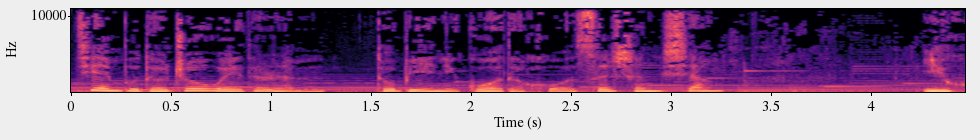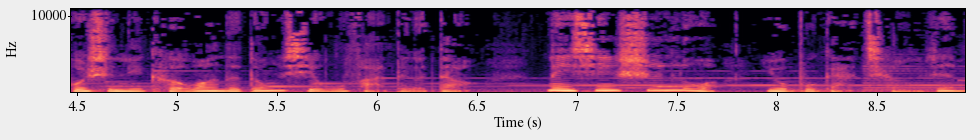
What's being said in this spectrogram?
见不得周围的人都比你过得活色生香？亦或是你渴望的东西无法得到，内心失落又不敢承认？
